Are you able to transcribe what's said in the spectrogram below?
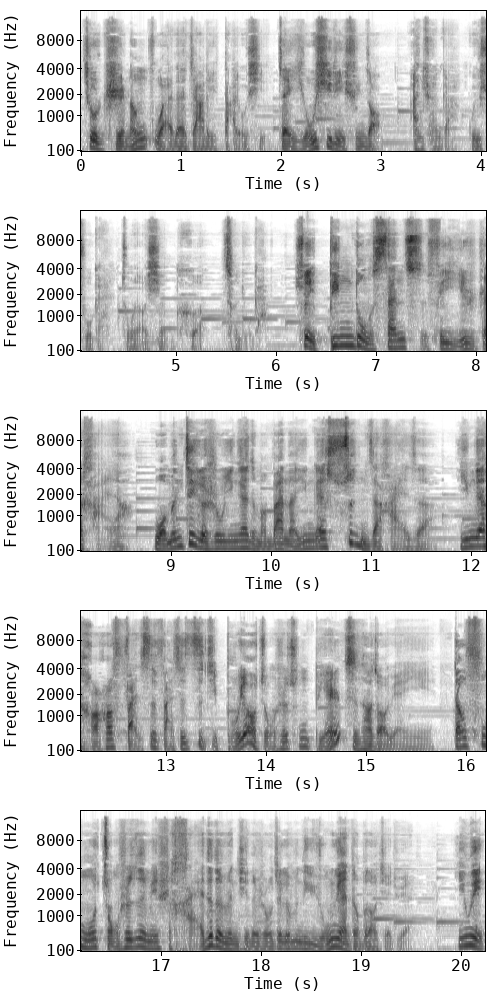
就只能窝在家里打游戏，在游戏里寻找安全感、归属感、重要性和成就感。所以冰冻三尺非一日之寒呀。我们这个时候应该怎么办呢？应该顺着孩子，应该好好反思反思自己，不要总是从别人身上找原因。当父母总是认为是孩子的问题的时候，这个问题永远得不到解决。因为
